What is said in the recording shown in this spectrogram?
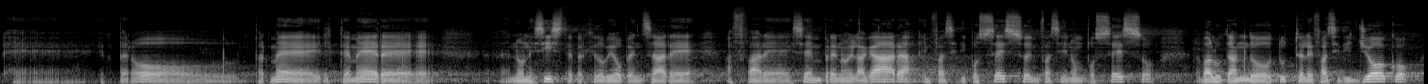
eh, però per me il temere eh, non esiste perché dobbiamo pensare a fare sempre noi la gara in fase di possesso, in fase di non possesso, valutando tutte le fasi di gioco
